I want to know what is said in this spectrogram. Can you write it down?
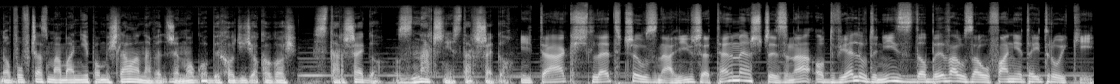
No wówczas mama nie pomyślała nawet, że mogłoby chodzić o kogoś starszego, znacznie starszego. I tak śledczy uznali, że ten mężczyzna od wielu dni zdobywał zaufanie tej trójki.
